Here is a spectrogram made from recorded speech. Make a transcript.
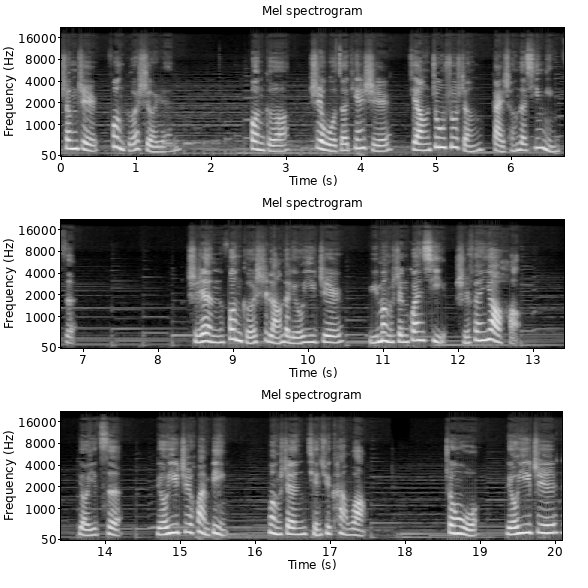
升至凤阁舍人。凤阁。是武则天时将中书省改成的新名字。时任凤阁侍郎的刘一之与孟生关系十分要好。有一次，刘一之患病，孟生前去看望。中午，刘一之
